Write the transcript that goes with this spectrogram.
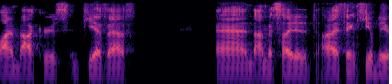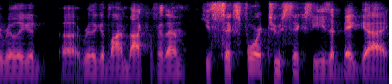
linebackers in PFF and I'm excited. I think he'll be a really good, uh, really good linebacker for them. He's 6'4", 260. He's a big guy,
